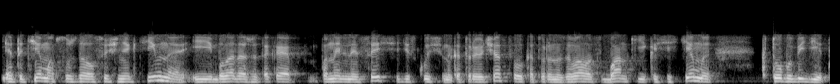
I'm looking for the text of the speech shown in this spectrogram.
Эта тема обсуждалась очень активно, и была даже такая панельная сессия, дискуссия, на которой я участвовал, которая называлась «Банки экосистемы. Кто победит?».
